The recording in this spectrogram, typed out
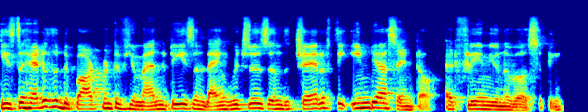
He's the head of the Department of Humanities and Languages and the chair of the India Center at Flame University.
